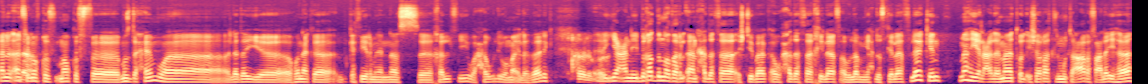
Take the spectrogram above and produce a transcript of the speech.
أنا الآن في نعم. موقف موقف آه، مزدحم ولدي آه، هناك كثير من الناس آه، خلفي وحولي وما إلى ذلك يعني بغض النظر الآن حدث اشتباك أو حدث خلاف أو لم يحدث خلاف لكن ما هي العلامات والإشارات المتعارف عليها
